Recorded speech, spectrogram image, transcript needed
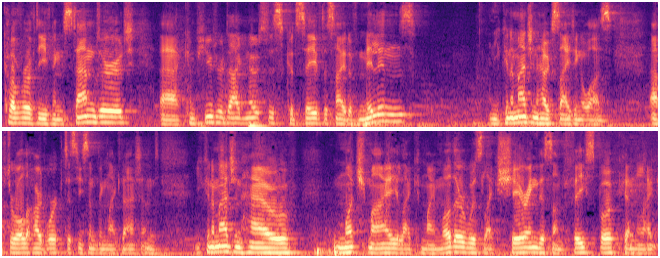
cover of the Evening Standard, uh, computer diagnosis could save the sight of millions. And you can imagine how exciting it was after all the hard work to see something like that. And you can imagine how much my like my mother was like sharing this on Facebook and like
